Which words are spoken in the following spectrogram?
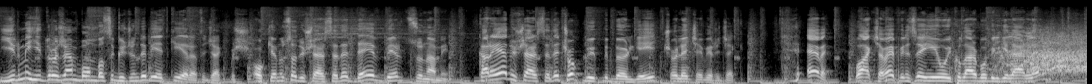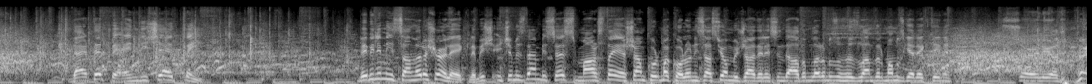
20 hidrojen bombası gücünde bir etki yaratacakmış. Okyanusa düşerse de dev bir tsunami. Karaya düşerse de çok büyük bir bölgeyi çöle çevirecek. Evet, bu akşam hepinize iyi uykular bu bilgilerle. Dert etme, endişe etmeyin. Ve bilim insanları şöyle eklemiş. İçimizden bir ses Mars'ta yaşam kurma kolonizasyon mücadelesinde adımlarımızı hızlandırmamız gerektiğini söylüyor.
